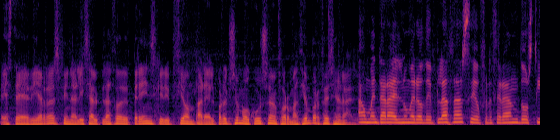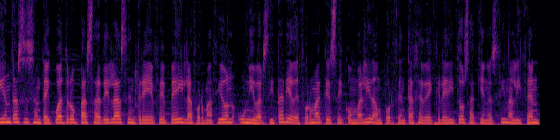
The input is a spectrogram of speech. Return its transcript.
Este viernes finaliza el plazo de preinscripción para el próximo curso en formación profesional. Aumentará el número de plazas, se ofrecerán 264 pasarelas entre FP y la formación universitaria, de forma que se convalida un porcentaje de créditos a quienes finalicen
